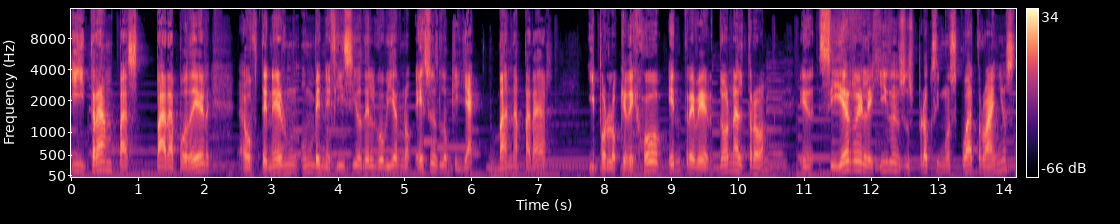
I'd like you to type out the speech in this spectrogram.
y trampas para poder obtener un, beneficio del gobierno. Eso es lo que ya van a parar. Y por lo que dejó entrever Donald Trump, eh, si es reelegido en sus próximos cuatro años,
